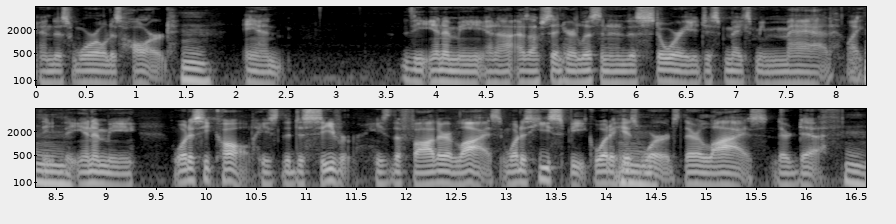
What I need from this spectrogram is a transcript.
and this world is hard. Hmm. And the enemy, and I, as I'm sitting here listening to this story, it just makes me mad. Like the, Mm. the enemy, what is he called? He's the deceiver. He's the father of lies. What does he speak? What are his words? They're lies. They're death Hmm.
